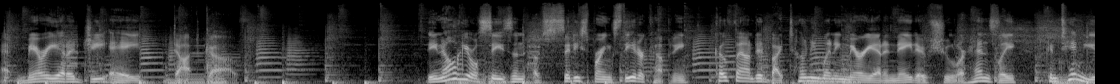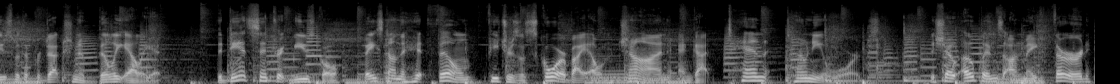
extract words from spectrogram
at mariettaga.gov. The inaugural season of City Springs Theater Company, co founded by Tony winning Marietta native Shuler Hensley, continues with a production of Billy Elliot. The dance centric musical, based on the hit film, features a score by Elton John and got 10 Tony Awards. The show opens on May 3rd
